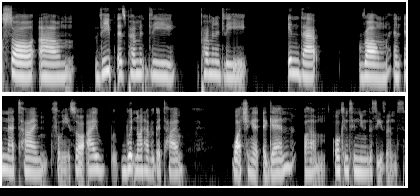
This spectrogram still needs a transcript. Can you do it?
So um, Veep is permanently permanently in that realm and in that time for me. So I would not have a good time watching it again um, or continuing the seasons.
